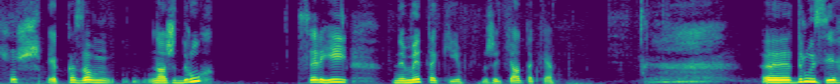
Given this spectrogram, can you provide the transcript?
що ж, як казав наш друг Сергій, не ми такі, життя таке. Е, Друзі,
